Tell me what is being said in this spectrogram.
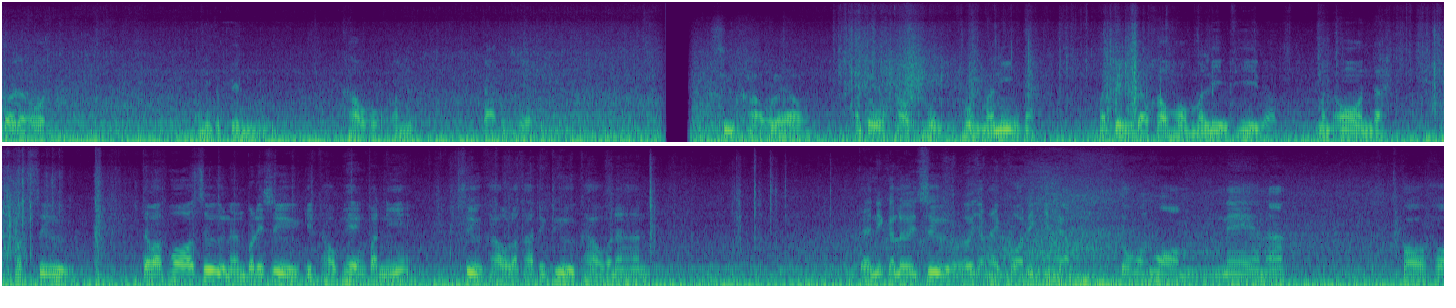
เด้อเด้อโอนอันนี้ก็เป็นเข้าอันนี้กาเป็นเดียว ซื้อข้าวแล้วอันโตข้าวถุงถุงอันนี้นะมันเป็นแบบข้าวหอมมะลิที่แบบมันอ่อนนะมักซื้อ แต่ว่าพ่อซื้อนั้นบริซื้อกินข้าวแพงปันนี้ ซื้อข้าวราคาถือๆข้าวนะฮะแต่นี่ก็เลยซื้อเอออยากให้พ่อได้กินแบบตัวหอมๆแน่นะพอพอ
